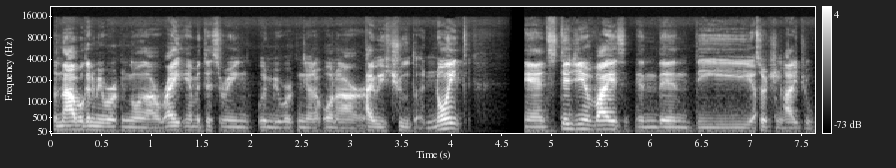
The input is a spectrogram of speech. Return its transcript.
So now we're going to be working on our right amethyst ring. We're going to be working on, on our Ivy's Truth Anoint and Stygian Vice, and then the Searching Eye Jewel.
